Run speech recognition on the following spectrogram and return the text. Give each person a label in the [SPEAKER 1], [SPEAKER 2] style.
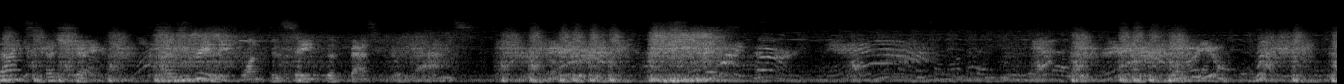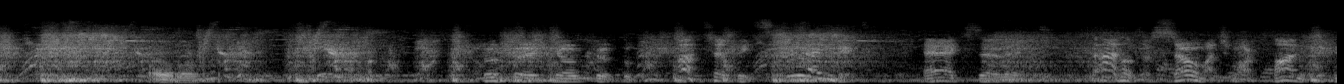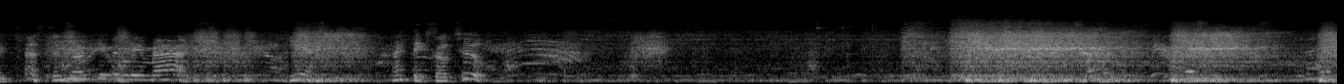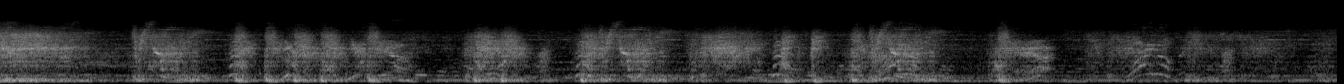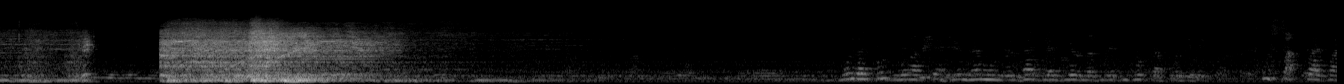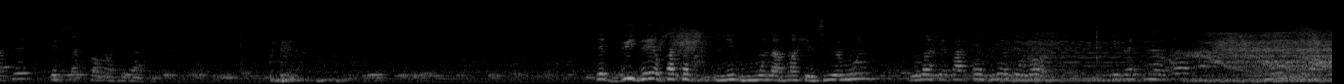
[SPEAKER 1] That's a shame. I really want to save the best for last. Utterly splendid. Excellent. Battles are so much more fun when the contestants are evenly matched.
[SPEAKER 2] Yeah, I think so too.
[SPEAKER 3] Mwen tout moun ap chèche, mwen moun yo zèk, lèk diyo nan televizyon ki ap proteje. Pou sak pa e pase, e sak pa man se pase. Se bide, yo pa kèk moun ap manche diyo moun, yo manche pa kèk diyo pou lò. E vèk moun ankon, moun yo zèk.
